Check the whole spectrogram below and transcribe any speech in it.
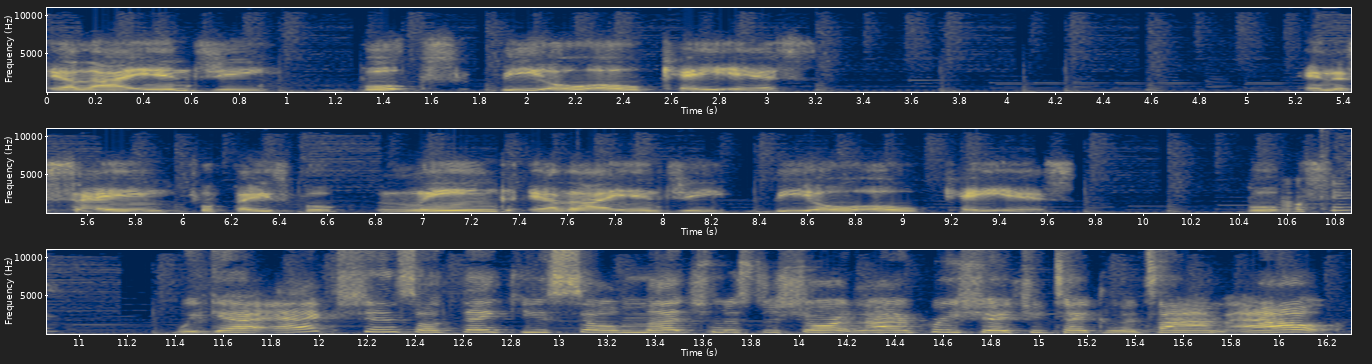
L I N G Books B O O K S. And the same for Facebook. Ling L I N G B O O K S. Books. Okay. We got action. So thank you so much, Mr. Short. And I appreciate you taking the time out.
